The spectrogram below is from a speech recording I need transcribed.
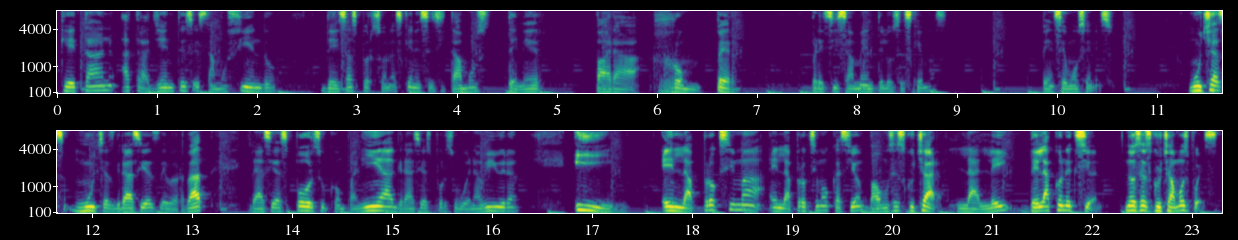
qué tan atrayentes estamos siendo de esas personas que necesitamos tener para romper precisamente los esquemas? Pensemos en eso. Muchas, muchas gracias de verdad. Gracias por su compañía, gracias por su buena vibra. Y en la próxima, en la próxima ocasión vamos a escuchar la ley de la conexión. Nos escuchamos pues.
